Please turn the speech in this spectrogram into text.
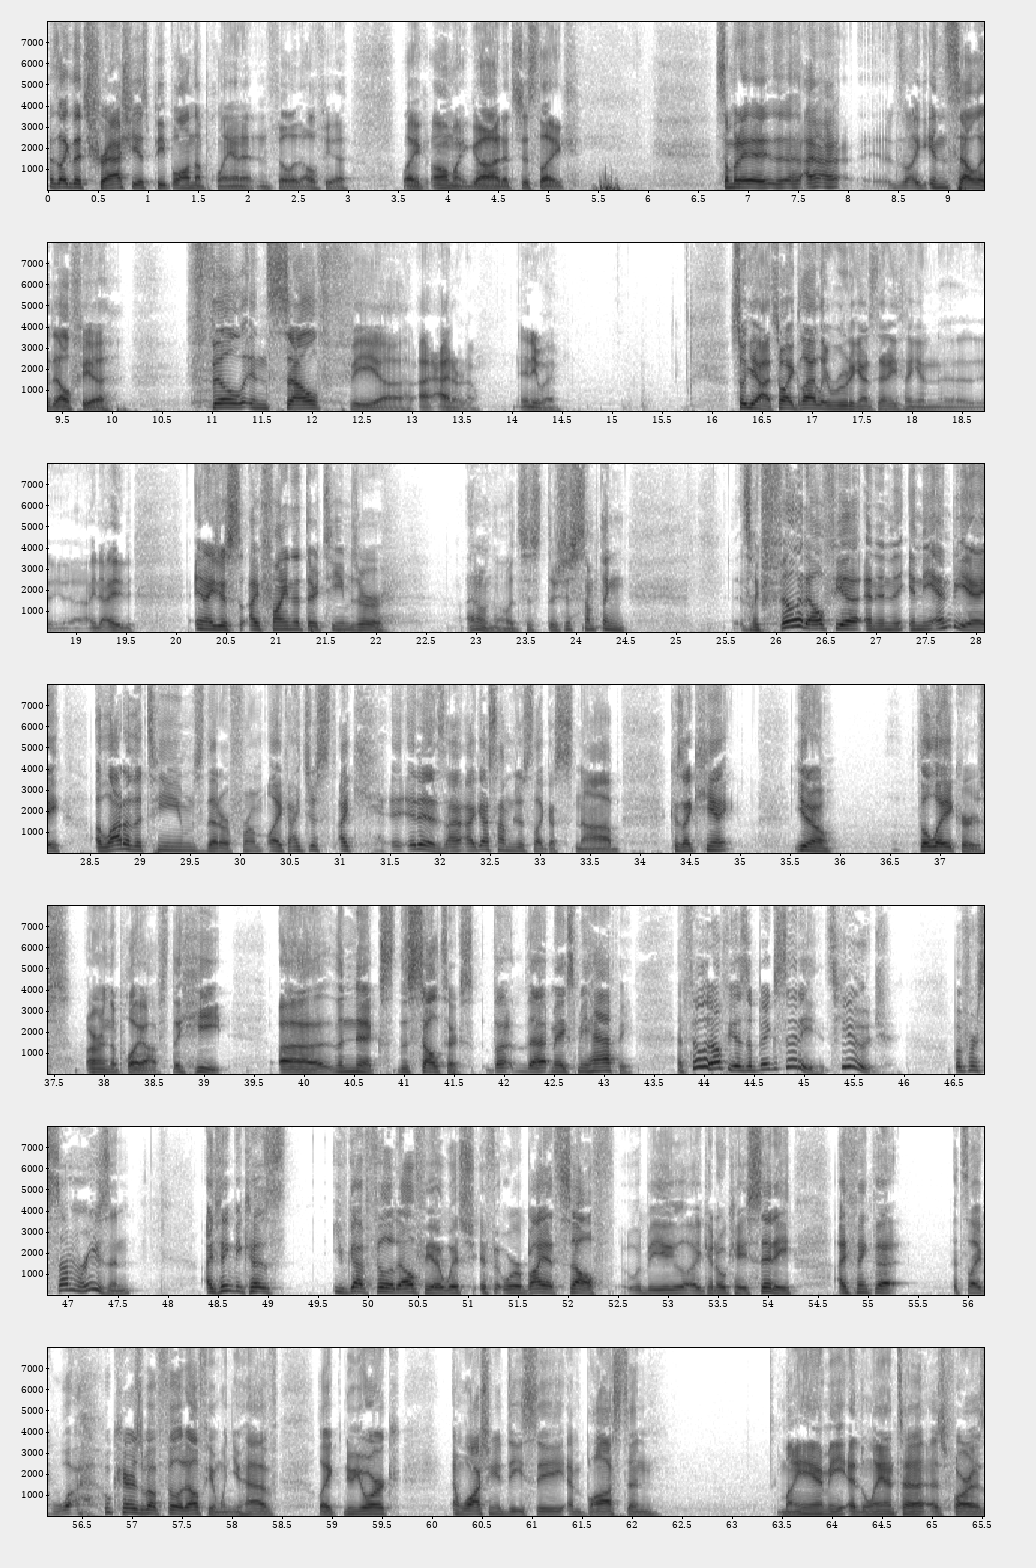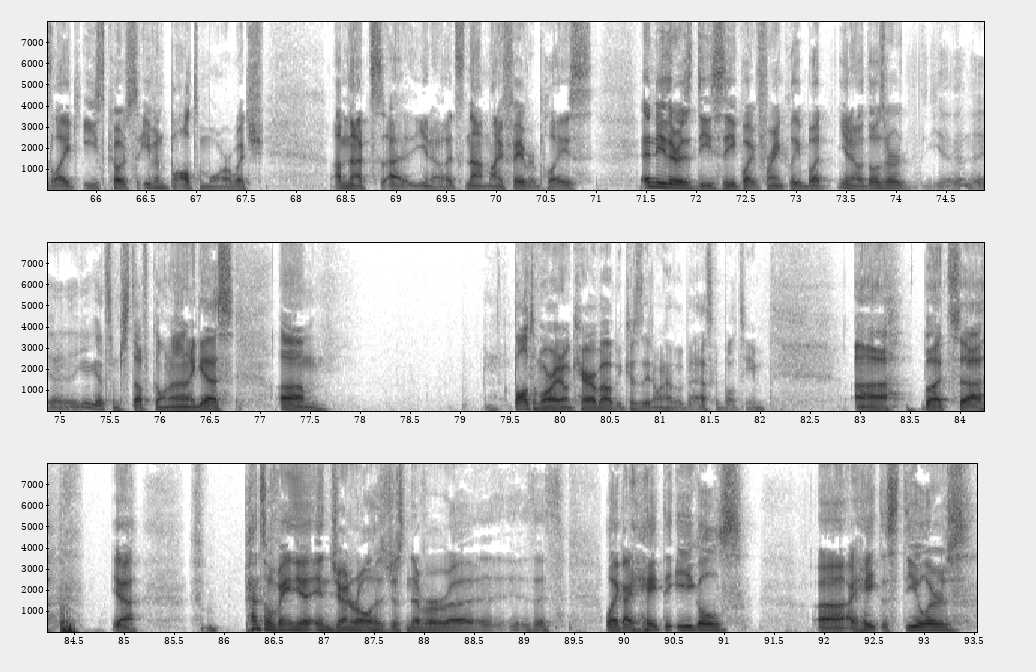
as like the trashiest people on the planet in Philadelphia. Like, oh my god, it's just like somebody. I, I, it's like in Philadelphia, Phil in Selphia. I, I don't know. Anyway, so yeah, so I gladly root against anything, and uh, I, I and I just I find that their teams are. I don't know. It's just there's just something. It's like Philadelphia, and in the in the NBA a lot of the teams that are from like I just I it is I, I guess I'm just like a snob because I can't you know the Lakers are in the playoffs the Heat uh the Knicks the Celtics that that makes me happy. And Philadelphia is a big city it's huge. But for some reason I think because you've got Philadelphia which if it were by itself would be like an okay city I think that it's like what who cares about Philadelphia when you have like New York and Washington D.C. and Boston, Miami, Atlanta as far as like East Coast, even Baltimore, which I'm not uh, you know, it's not my favorite place. And neither is DC, quite frankly, but you know, those are you get some stuff going on, I guess. Um, Baltimore, I don't care about because they don't have a basketball team. Uh, but uh, yeah, Pennsylvania in general has just never. Uh, like I hate the Eagles. Uh, I hate the Steelers.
